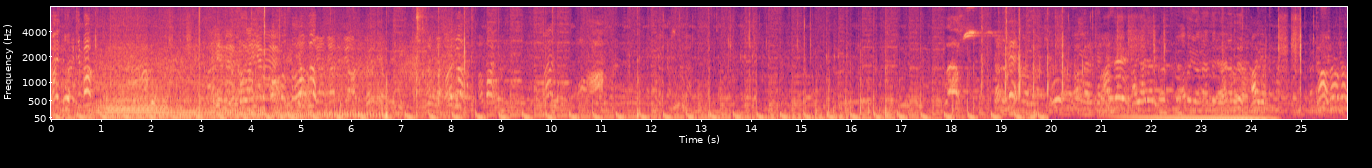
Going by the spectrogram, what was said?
Haydi sakin bak. Hazır. Hayır hayır hayır. Adı yönlendi yönlendi. Hayır. Dal dal dal.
